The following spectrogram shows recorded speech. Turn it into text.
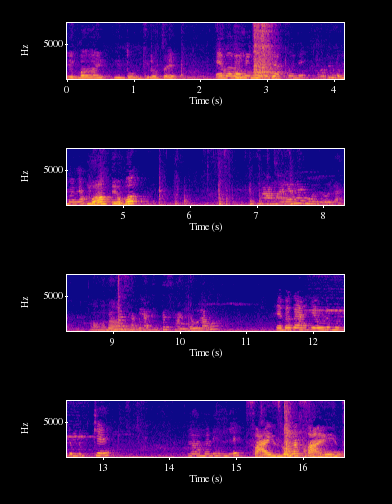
एक बघा एक दोन किलोचा आहे. हे बघा दाखवतो मी तुम्हाला बघ. दाखवते. तुम्हाला. मग हे बघ. हे बघा एवढे मोठे आहे मामाने आणले. साईज बघा साईज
